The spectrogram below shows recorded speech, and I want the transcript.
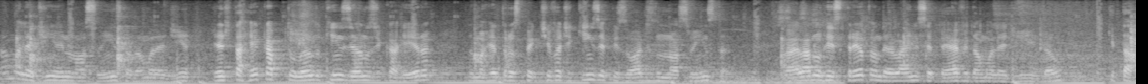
dá uma olhadinha aí no nosso Insta, dá uma olhadinha. A gente está recapitulando 15 anos de carreira, numa retrospectiva de 15 episódios no nosso Insta. Vai lá no Restreto Underline CPF, dá uma olhadinha então, que tá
